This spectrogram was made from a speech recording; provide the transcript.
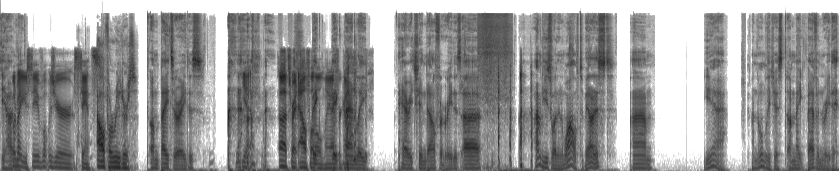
Yeah, What I'm about you, Steve? What was your stance? Alpha readers. on beta readers. Yeah. Oh, that's right. Alpha big, only. I big forgot. manly, hairy chinned alpha readers. Uh, I haven't used one in a while, to be honest. Um, yeah, I normally just I make Bevan read it,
